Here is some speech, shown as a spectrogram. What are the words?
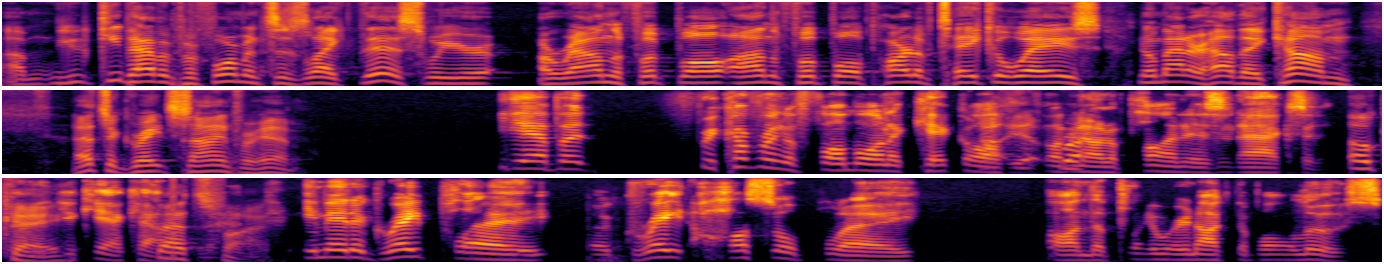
um, you keep having performances like this where you're around the football, on the football, part of takeaways, no matter how they come. That's a great sign for him. Yeah, but recovering a fumble on a kickoff, uh, yeah, I mean, on a punt is an accident. Okay, I mean, you can't count. That's that. fine. He made a great play, a great hustle play on the play where he knocked the ball loose.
